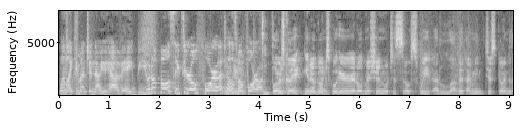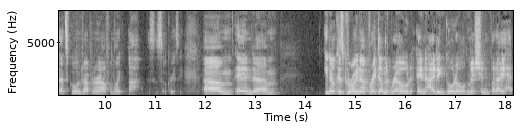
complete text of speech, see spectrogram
Well, That's like you sure. mentioned, now you have a beautiful six-year-old Flora. Tell us Mm-hmm. about Flora. Flora's great, you know, going to school here at Old Mission, which is so sweet. I love it. I mean, just going to that school and dropping her off, I'm like, ah, this is so crazy. Um, and, um, you know, because growing up right down the road, and I didn't go to Old Mission, but I,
